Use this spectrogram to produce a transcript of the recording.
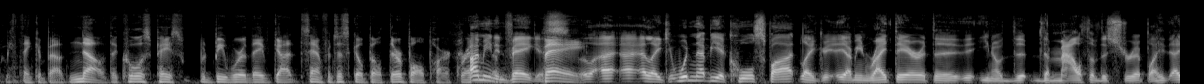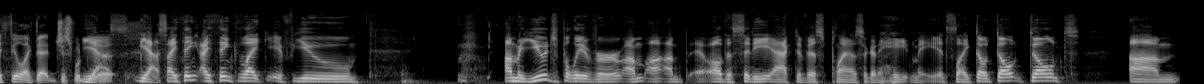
Let me think about. No, the coolest place would be where they've got San Francisco built their ballpark. Right. I mean, in Vegas, Bay. I, I, like, wouldn't that be a cool spot? Like, I mean, right there at the, you know, the the mouth of the strip. I, I feel like that just would be Yes, yes. I think I think like if you, I'm a huge believer. I'm, I'm all the city activist plans are going to hate me. It's like don't don't don't um,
